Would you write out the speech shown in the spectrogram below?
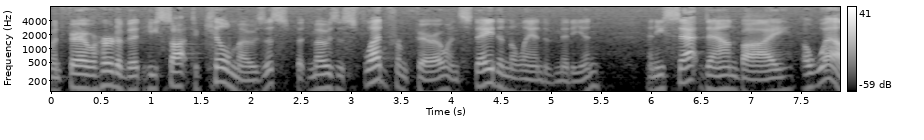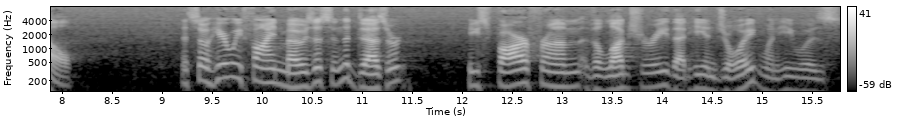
when Pharaoh heard of it, he sought to kill Moses, but Moses fled from Pharaoh and stayed in the land of Midian, and he sat down by a well. And so here we find Moses in the desert. He's far from the luxury that he enjoyed when he was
